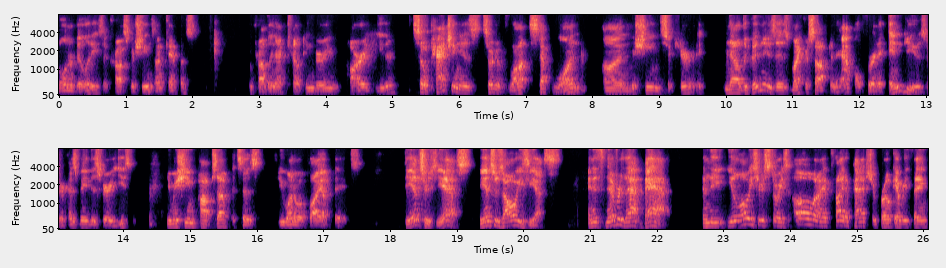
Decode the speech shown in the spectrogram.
vulnerabilities across machines on campus. I'm probably not counting very hard either. So patching is sort of step one on machine security. Now, the good news is Microsoft and Apple, for an end user, has made this very easy. Your machine pops up, it says, Do you want to apply updates? The answer is yes. The answer is always yes. And it's never that bad. And the you'll always hear stories, oh, when I applied a patch, it broke everything.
